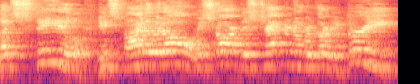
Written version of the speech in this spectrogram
But still, in spite of it all, we start this chapter number 33.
